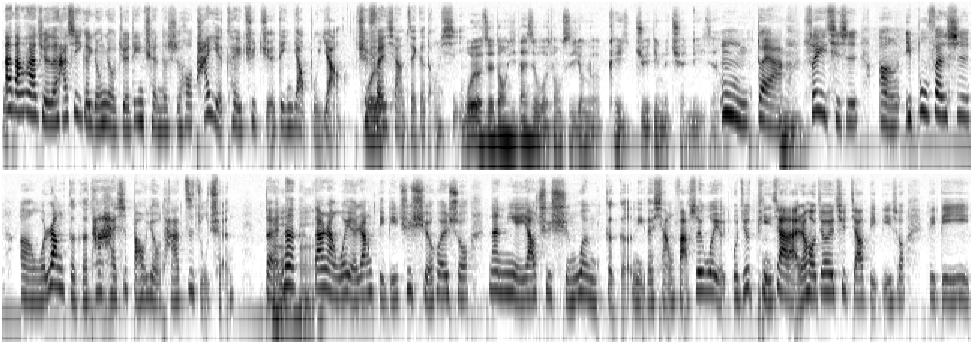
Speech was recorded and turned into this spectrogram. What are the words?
那当他觉得他是一个拥有决定权的时候，他也可以去决定要不要去分享这个东西。我有，这个东西，但是我同时拥有可以决定的权利，这样。嗯，对啊，嗯、所以其实嗯，一部分是嗯，我让哥哥他还是保有他自主权。对，那当然我也让弟弟去学会说，那你也要去询问哥哥你的想法，所以我也我就停下来，然后就会去教弟弟说，弟弟，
